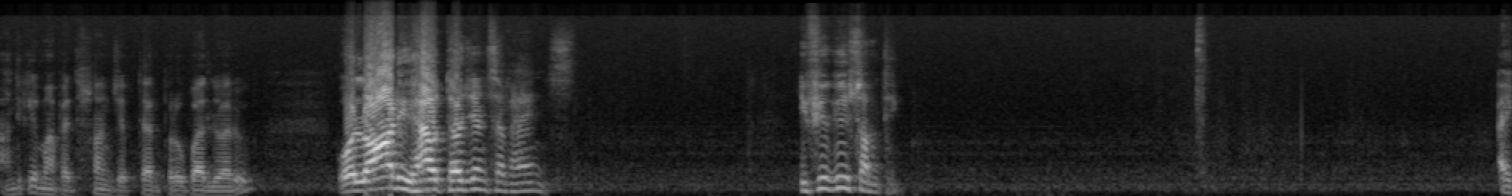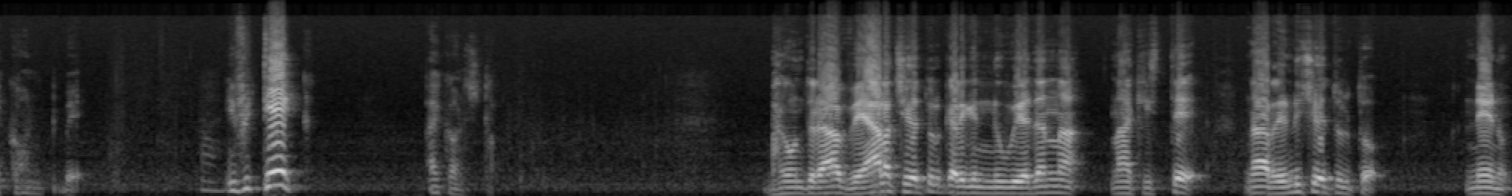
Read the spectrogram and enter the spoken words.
అందుకే మా పెద్ద స్వామి చెప్తారు ప్రభుపాదులు వారు O Lord you have thousands of hands. If you give something I can't bear if you take I can't stop భగవంతుడా వేల చేతులు కలిగిన నువ్వు ఏదన్నా నాకు ఇస్తే నా రెండు చేతులతో నేను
